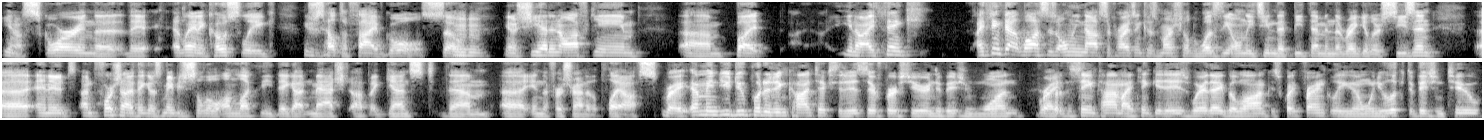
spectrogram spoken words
you know scorer in the the Atlantic Coast League, he just held to five goals. So Mhm. you know she had an off game. Um, but you know, I think I think that loss is only not surprising because Marshfield was the only team that beat them in the regular season. Uh, and it unfortunately, I think it was maybe just a little unlucky they got matched up against them uh, in the first round of the playoffs. Right. I mean, you do put it in context. It is their first year in Division One. Right. But at the same time, I think it is where they belong. Because quite frankly, you know, when you look at Division Two,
